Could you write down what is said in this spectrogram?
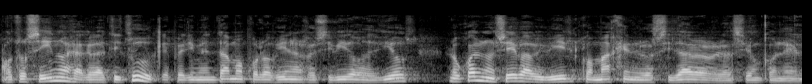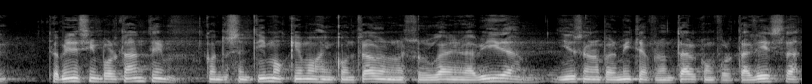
Otro signo es la gratitud que experimentamos por los bienes recibidos de Dios, lo cual nos lleva a vivir con más generosidad la relación con Él. También es importante cuando sentimos que hemos encontrado nuestro lugar en la vida y eso nos permite afrontar con fortaleza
